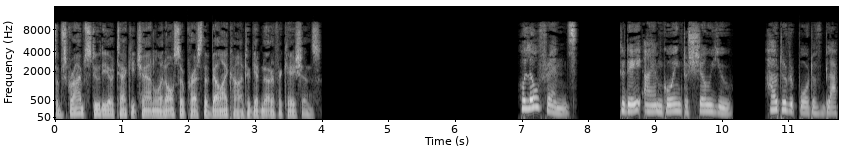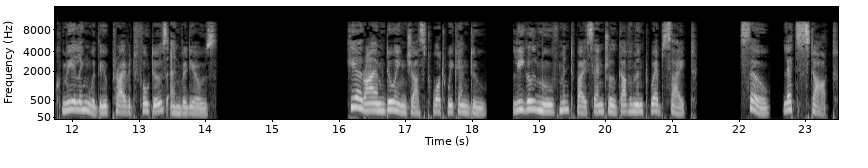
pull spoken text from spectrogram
Subscribe Studio Techy channel and also press the bell icon to get notifications. Hello friends. Today I am going to show you how to report of blackmailing with your private photos and videos. Here I am doing just what we can do. Legal movement by central government website. So, let's start.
